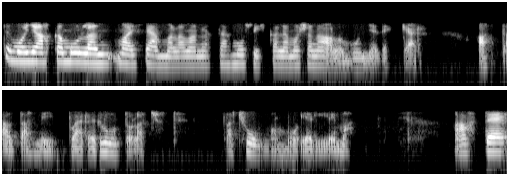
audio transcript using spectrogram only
Te mun jahka mulla mai vanna että musiikka lämmösen aallon mun tekkär attalta mi pärre luuntolatsot mu illima. Ahte,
